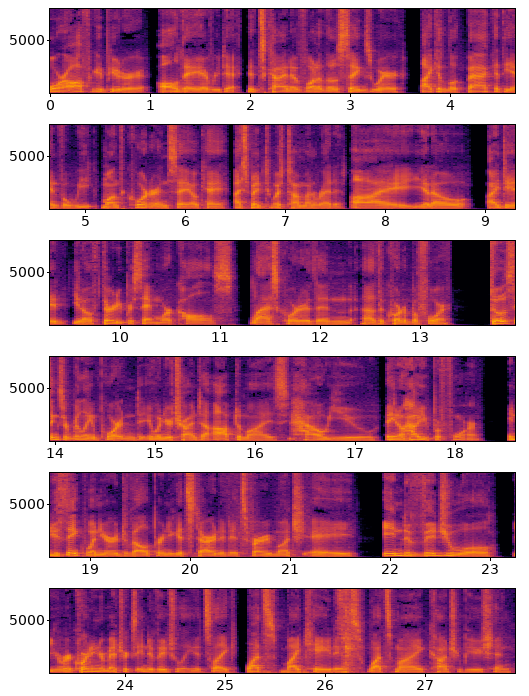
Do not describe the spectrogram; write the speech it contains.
or off a computer all day, every day. It's kind of one of those things where I can look back at the end of a week, month, quarter and say, okay, I spent too much time on Reddit. I, you know, I did, you know, 30% more calls last quarter than uh, the quarter before. Those things are really important when you're trying to optimize how you, you know, how you perform. And you think when you're a developer and you get started, it's very much a individual you're recording your metrics individually. It's like, what's my cadence? What's my contribution?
